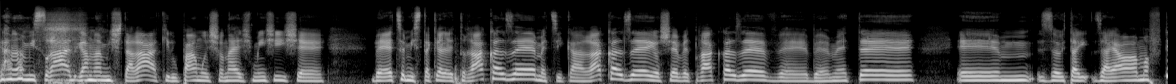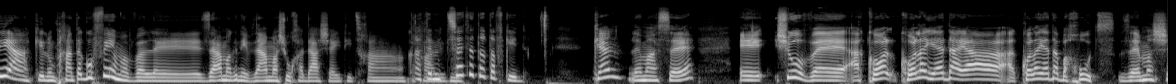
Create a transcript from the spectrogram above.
גם למשרד, גם למשטרה, כאילו פעם ראשונה יש מישהי שבעצם מסתכלת רק על זה, מציקה רק על זה, יושבת רק על זה, ובאמת אה, אה, זה, זה היה מפתיע, כאילו מבחינת הגופים, אבל אה, זה היה מגניב, זה היה משהו חדש שהייתי צריכה ככה... את המצאת את התפקיד. כן, למעשה. אה, שוב, אה, הכל, כל הידע היה, כל הידע בחוץ, זה מה ש...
